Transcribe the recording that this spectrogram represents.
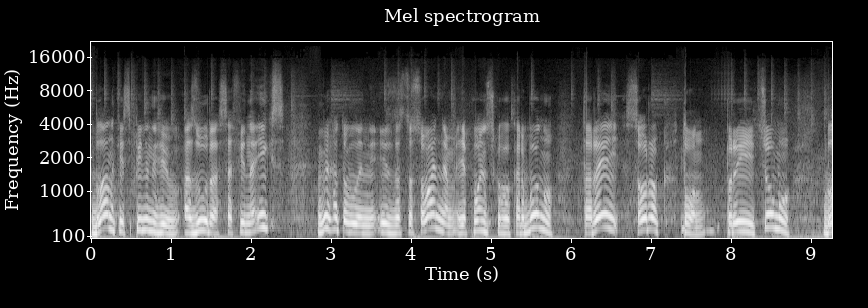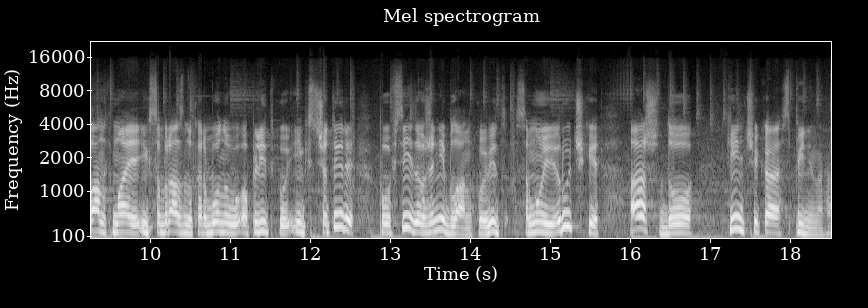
Бланки спінінгів Azura Safina X виготовлені із застосуванням японського карбону Тарей 40 тонн. При цьому бланк має X-образну карбонову оплітку X4 по всій довжині бланку від самої ручки аж до кінчика спінінга.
